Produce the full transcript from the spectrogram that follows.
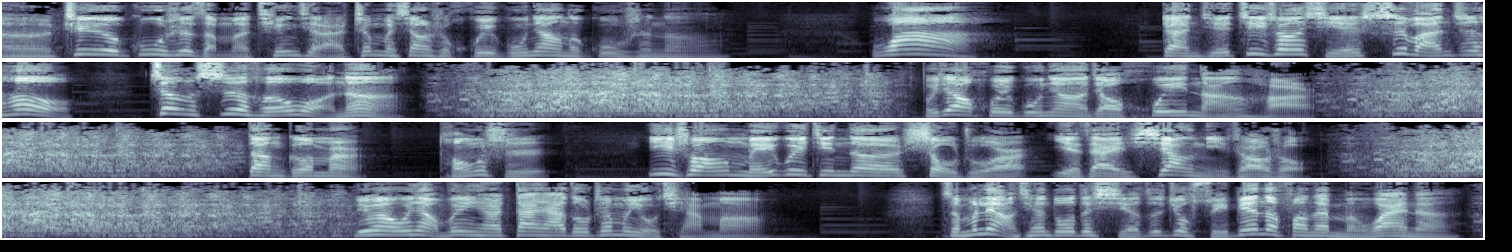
嗯，这个故事怎么听起来这么像是灰姑娘的故事呢？哇，感觉这双鞋试完之后正适合我呢。不叫灰姑娘，叫灰男孩但哥们儿，同时，一双玫瑰金的手镯也在向你招手。另外，我想问一下，大家都这么有钱吗？怎么两千多的鞋子就随便的放在门外呢？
